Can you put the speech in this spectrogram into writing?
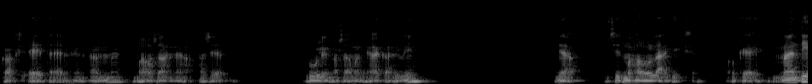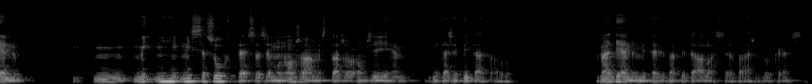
kaksi E ja yhden M. Mä osaan nämä asiat, luulin osaavani aika hyvin. Ja sit mä haluan lääkikseen. Okei, mä en tiennyt, m- mi- missä suhteessa se mun osaamistaso on siihen, mitä se pitäisi olla. Mä en tiennyt, miten hyvä pitää olla siellä pääsykokeessa.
